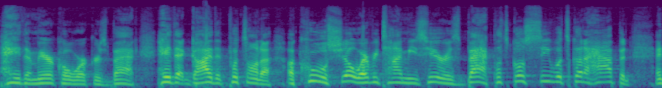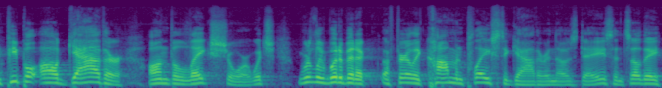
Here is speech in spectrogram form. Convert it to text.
Hey, the miracle worker's back. Hey, that guy that puts on a, a cool show every time he's here is back. Let's go see what's going to happen. And people all gather on the lake shore, which really would have been a, a fairly common place to gather in those days. And so they,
